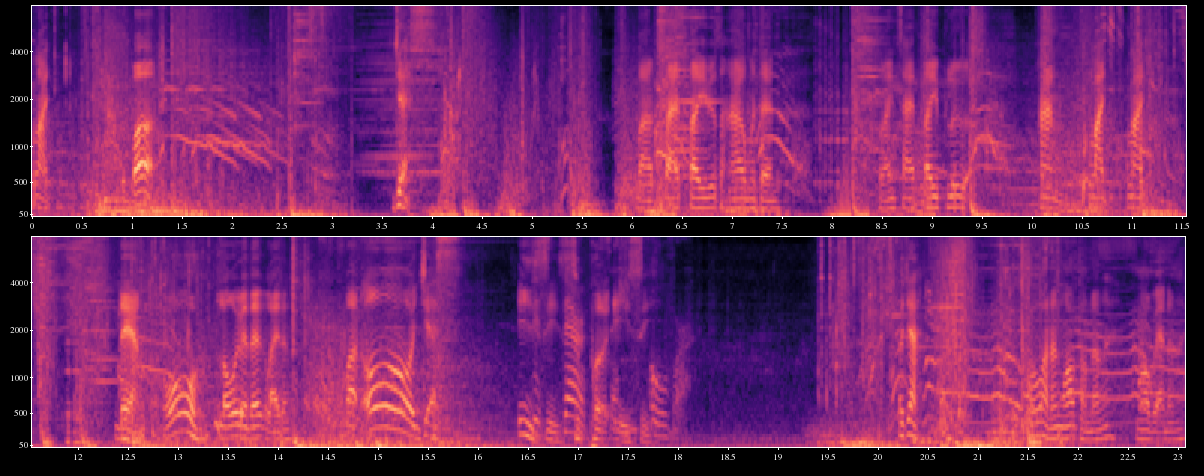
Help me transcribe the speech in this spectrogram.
lại super yes បាទខ្សែតីវាសាហាវមែនតើកន្លែងខ្សែតីភ្លឺហាំងផ្លាច់ផ្លាច់ Damn. Oh, lôi về đây lại đằng. But oh, yes. Easy, super easy. Ôi cha. Có bạn đang ngọt thằng đang ấy. Ngọt bạn đang ấy.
